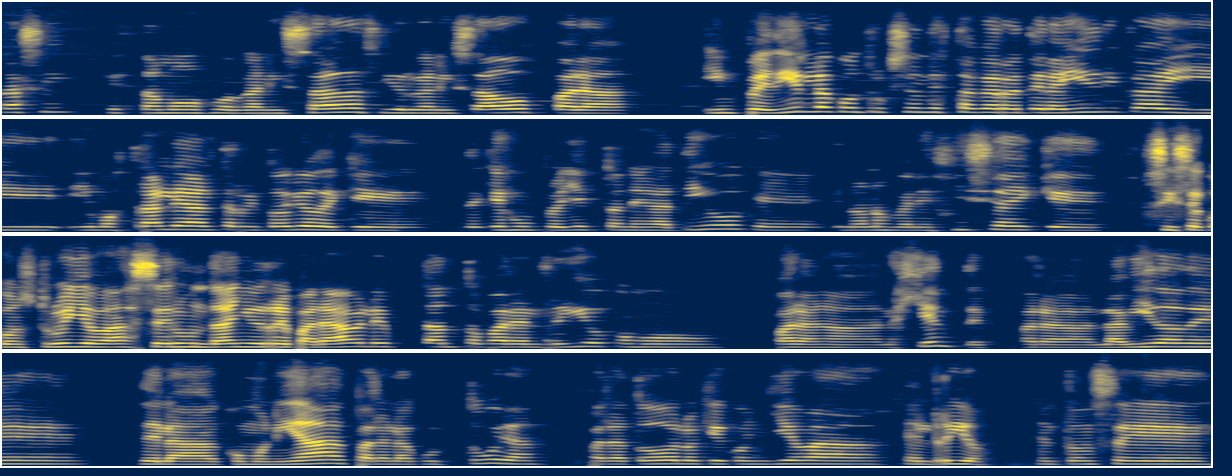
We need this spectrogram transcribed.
casi que estamos organizadas y organizados para impedir la construcción de esta carretera hídrica y, mostrarle al territorio de que, de que, es un proyecto negativo, que, que, no nos beneficia y que si se construye va a ser un daño irreparable tanto para el río como para la gente, para la vida de, de la comunidad, para la cultura, para todo lo que conlleva el río. Entonces,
